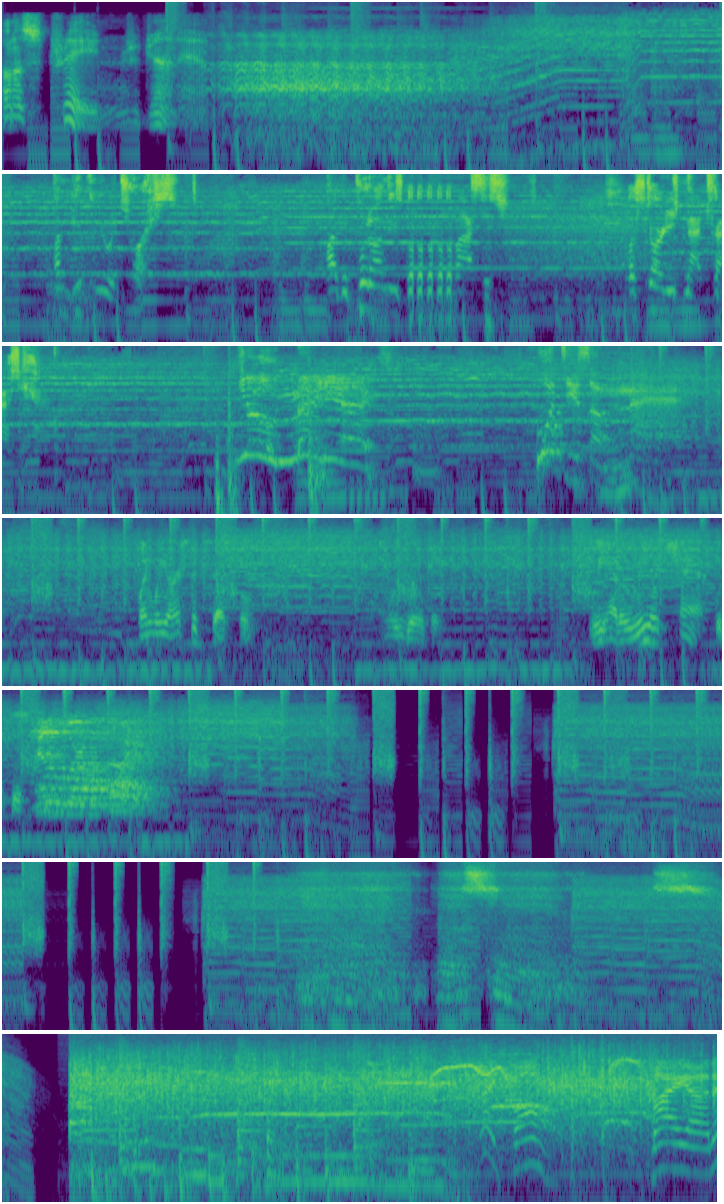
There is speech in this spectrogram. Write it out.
on a strange journey. I'm giving you a choice. Either put on these gl- gl- glasses or start eating that trash can. You maniacs! What is a man? When we are successful, we will be, we have a real chance at this new world order.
